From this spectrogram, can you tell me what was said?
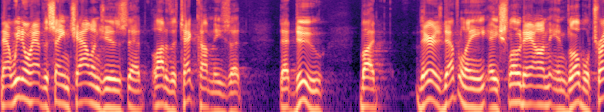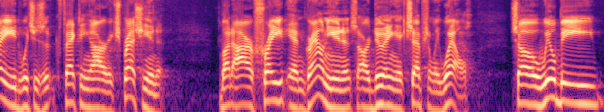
Now, we don't have the same challenges that a lot of the tech companies that, that do, but there is definitely a slowdown in global trade, which is affecting our express unit. But our freight and ground units are doing exceptionally well. So we'll be,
